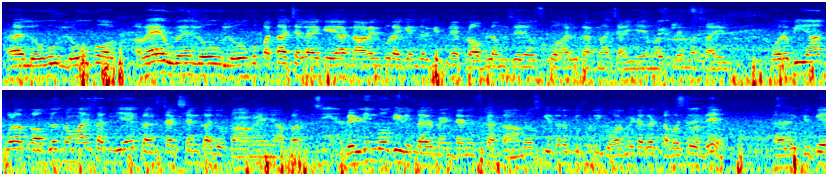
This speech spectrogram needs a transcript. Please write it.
लोगों लोगों को अवेयर हुए हैं लोग लोगों को पता चला है कि यार नारायणपुरा के अंदर कितने प्रॉब्लम्स हैं उसको हल करना चाहिए मसले मसाइल। और अभी यहाँ थोड़ा प्रॉब्लम हमारे साथ ये है कंस्ट्रक्शन का जो काम है यहाँ पर हाँ। बिल्डिंगों की रिपेयर मेंटेनेंस का काम है उसकी तरफ़ भी थोड़ी गवर्नमेंट अगर तवज्जो दे क्योंकि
